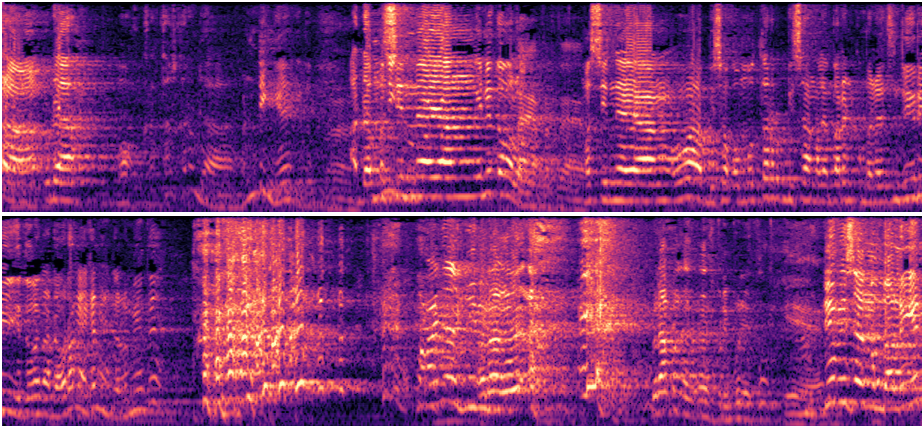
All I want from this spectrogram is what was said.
lah, udah. Oh kereta sekarang udah mending ya gitu. Hmm. Ada mesinnya yang ini tau lo. Percaya, percaya. Mesinnya yang wah bisa komuter bisa ngelemparin kembalian sendiri gitu kan. Ada orang ya kan di dalamnya tuh. Orangnya lagi. Berapa kan seribu itu? Iya. Dia bisa ngembaliin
